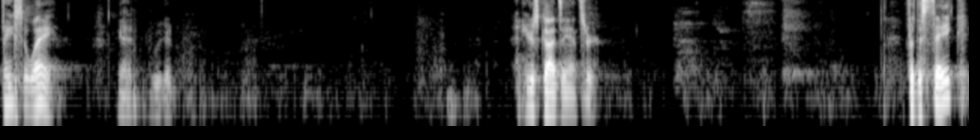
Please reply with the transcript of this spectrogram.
face away. Yeah, we're good. And here's God's answer. For the sake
